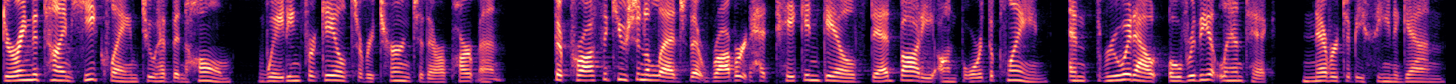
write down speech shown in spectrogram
during the time he claimed to have been home, waiting for Gail to return to their apartment. The prosecution alleged that Robert had taken Gail's dead body on board the plane and threw it out over the Atlantic, never to be seen again.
